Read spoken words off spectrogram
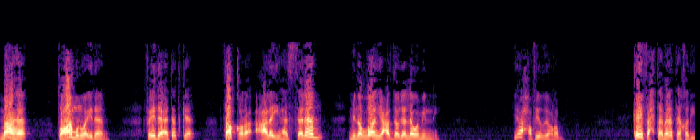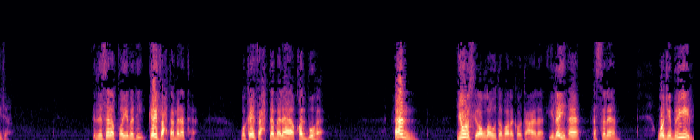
معها طعام وإدام. فإذا أتتك فاقرأ عليها السلام من الله عز وجل ومني. يا حفيظ يا رب. كيف احتملتها خديجة؟ الرسالة الطيبة دي كيف احتملتها؟ وكيف احتملها قلبها؟ أن يرسل الله تبارك وتعالى إليها السلام. وجبريل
